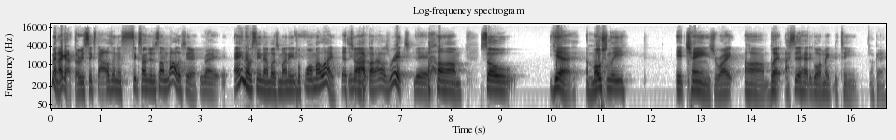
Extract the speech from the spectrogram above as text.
man, I got thirty six thousand and six hundred or something dollars here. Right. I ain't never seen that much money before in my life. That's you know, I thought I was rich. Yeah. Um, so yeah, emotionally it changed, right? Um, but I still had to go and make the team. Okay.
